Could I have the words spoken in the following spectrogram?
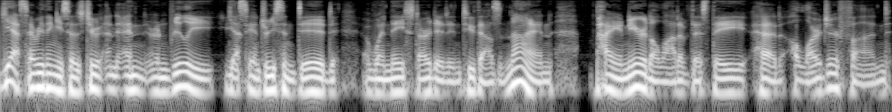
Yes, everything he says is true, and and and really, yes, Andreessen did when they started in two thousand nine. Pioneered a lot of this. They had a larger fund.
